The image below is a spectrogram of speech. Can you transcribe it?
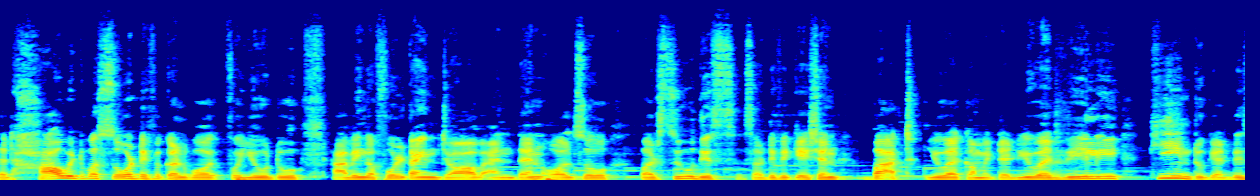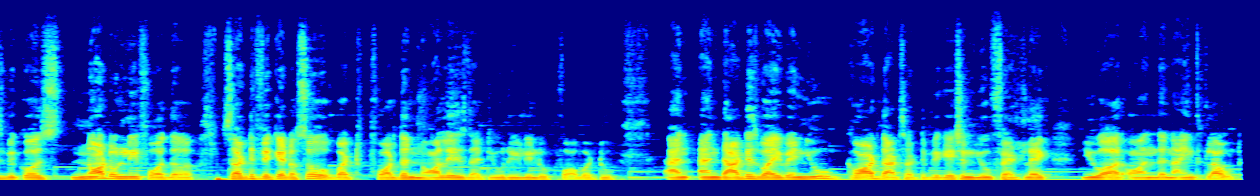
that how it was so difficult for, for you to having a full-time job and then also pursue this certification but you were committed you were really keen to get this because not only for the certificate or so but for the knowledge that you really look forward to. And and that is why when you got that certification you felt like you are on the ninth cloud.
